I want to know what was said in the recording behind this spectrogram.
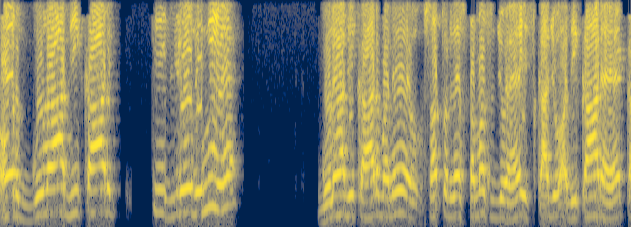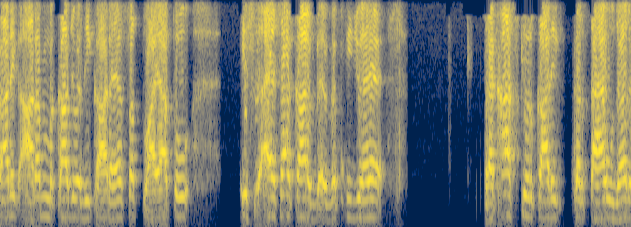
और गुणाधिकार की विरोधिनी है, गुणाधिकार बने सत्व जो है, इसका जो अधिकार है, कार्य आरंभ का जो अधिकार है सत्व आया तो इस ऐसा व्यक्ति जो है, प्रकाश की ओर कार्य करता है, उधर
